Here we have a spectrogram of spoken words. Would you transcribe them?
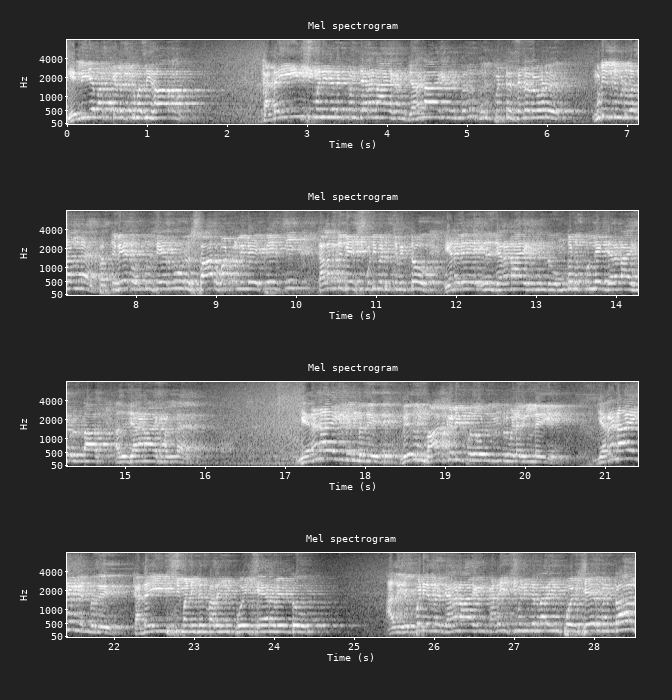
எளிய மக்களுக்கும் அதிகாரம். கடைசி மனிதனுக்கும் ஜனநாயகம். ஜனநாயகம் என்பது குறிப்பிட்ட சிலரோடு முடிந்து விடுவதல்ல. பத்து பேர் ஒன்று சேர்ந்து ஒரு ஸ்டார் ஹோட்டலிலே பேசி கலந்து பேசி முடிவெடுத்து விட்டோம். எனவே இது ஜனநாயகம் என்று உங்களுக்குள்ளே ஜனநாயகம் இருந்தால் அது ஜனநாயகம் அல்ல. ஜனநாயகம் என்பது வெறும் வாக்களிப்பதோடு நின்று விடவில்லை. ஜனநாயகம் என்பது கடைசி மனிதன் வரையில் போய் சேர வேண்டும். அது எப்படி அந்த ஜனநாயகம் கடைசி மனிதன் வரையும் போய் சேரும் என்றால்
